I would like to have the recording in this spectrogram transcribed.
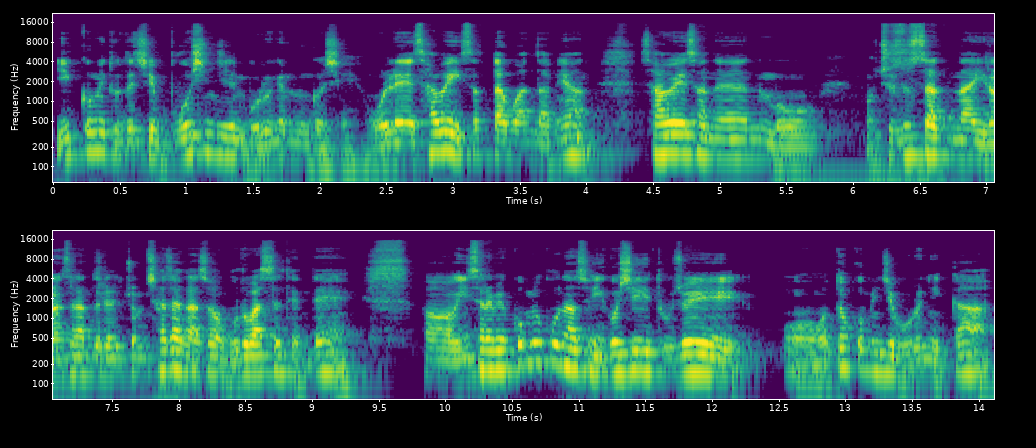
이 꿈이 도대체 무엇인지는 모르겠는 것이 원래 사회에 있었다고 한다면 사회에서는 뭐 어, 주술사나 이런 사람들을 좀 찾아가서 물어봤을 텐데 어, 이 사람이 꿈을 꾸고 나서 이것이 도저히 어, 떤 꿈인지 모르니까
